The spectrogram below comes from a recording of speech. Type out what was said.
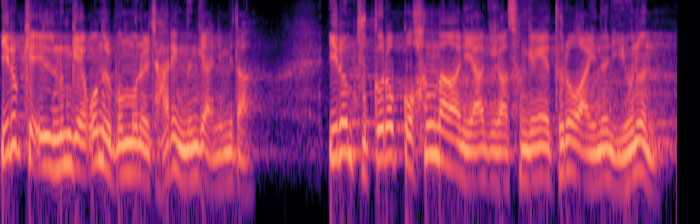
이렇게 읽는 게 오늘 본문을 잘 읽는 게 아닙니다. 이런 부끄럽고 황망한 이야기가 성경에 들어와 있는 이유는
